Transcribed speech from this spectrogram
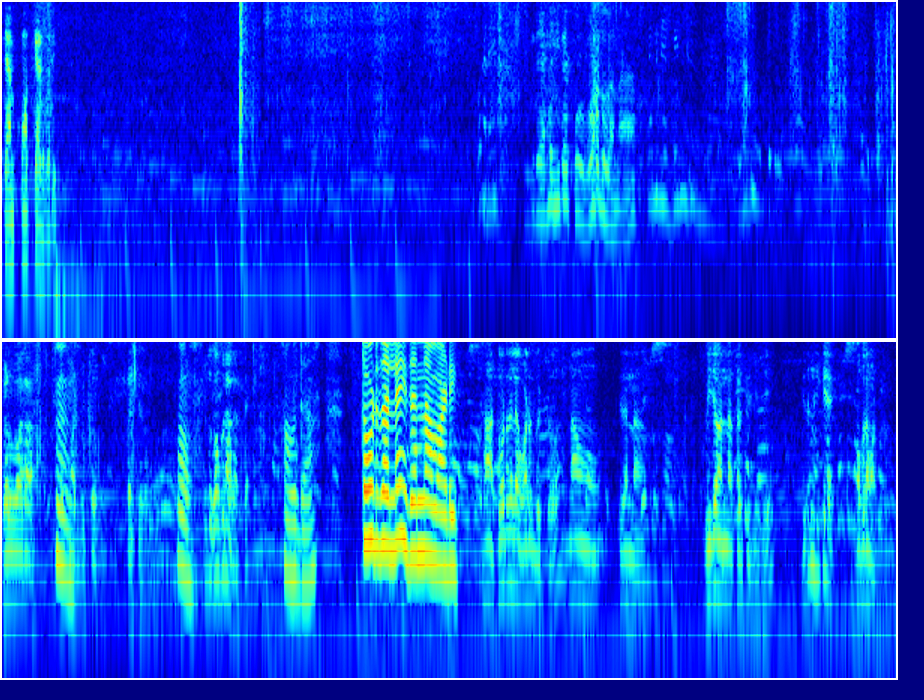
ಕ್ಯಾಂಪ್ ಮತ್ತು ಕ್ಯಾಡ್ಬರಿ ಹೌದಾ? ತೋಟದಲ್ಲೇ ಇದನ್ನ ಮಾಡಿ ಹಾಂ ತೋಟದಲ್ಲೇ ಹೊಡೆದ್ಬಿಟ್ಟು ನಾವು ಇದನ್ನ ಬೀಜವನ್ನ ಕಳಿಸಿದ್ದೀವಿ. ಇದನ್ನ ಹೀಗೆ ಗೊಬ್ಬರ ಮಾಡಿಬಿಡೋದು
